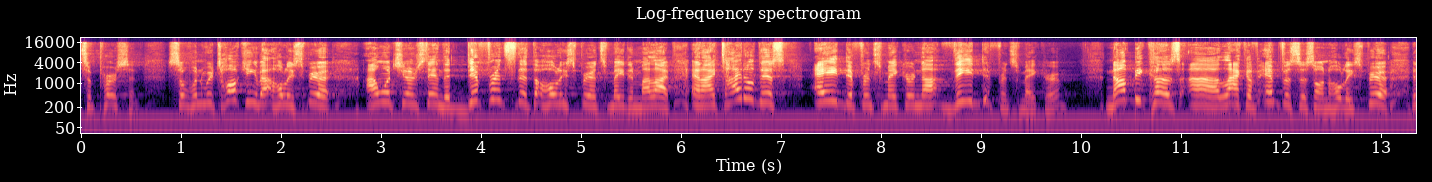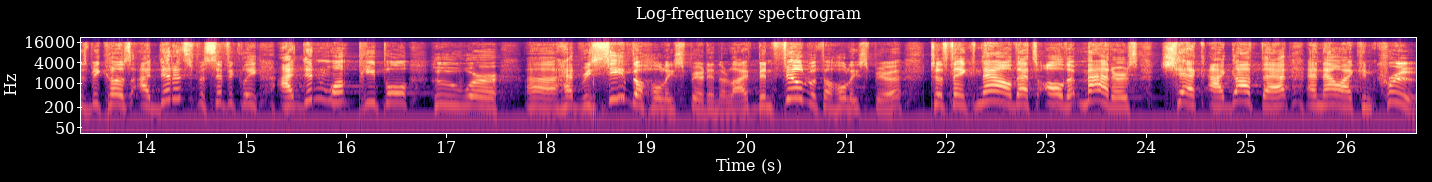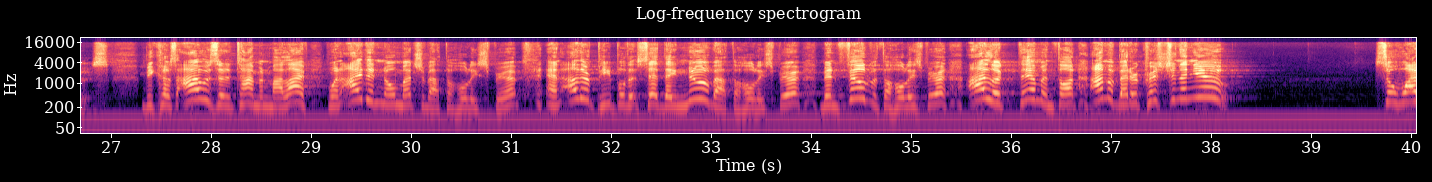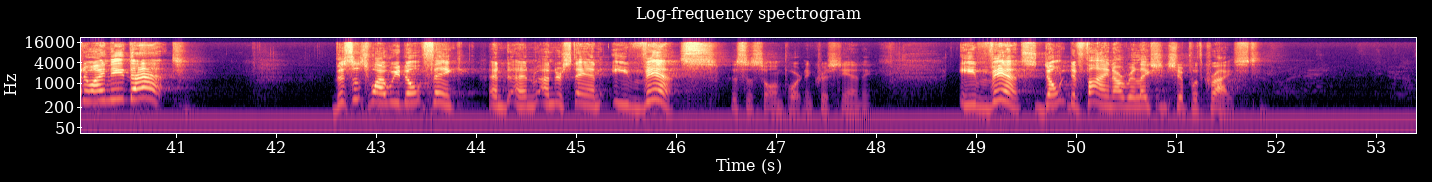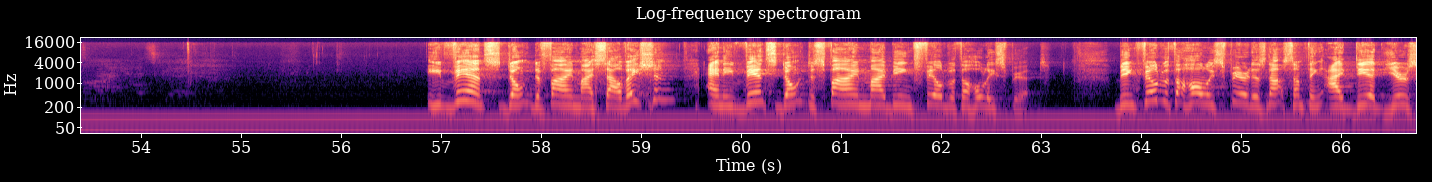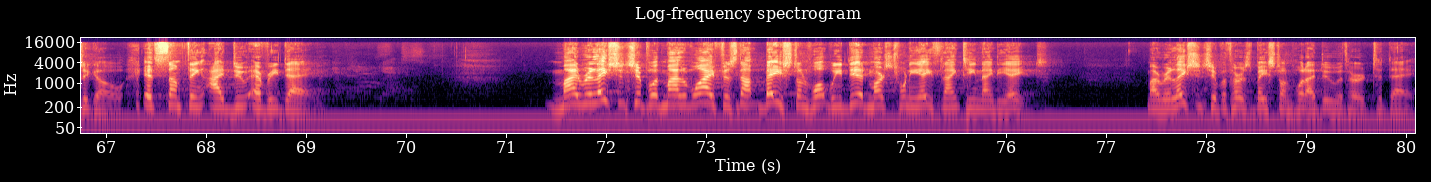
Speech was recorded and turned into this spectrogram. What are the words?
It's a person. So when we're talking about Holy Spirit, I want you to understand the difference that the Holy Spirit's made in my life. And I titled this A Difference Maker, not The Difference Maker. Not because uh, lack of emphasis on Holy Spirit, is because I did it specifically. I didn't want people who were uh, had received the Holy Spirit in their life, been filled with the Holy Spirit, to think now that's all that matters. Check, I got that, and now I can cruise because I was at a time in my life when I didn't know much about the Holy Spirit, and other people that said they knew about the Holy Spirit, been filled with the Holy Spirit, I looked at them and thought, I'm a better Christian than you. So why do I need that? This is why we don't think and, and understand events. This is so important in Christianity. Events don't define our relationship with Christ. Events don't define my salvation, and events don't define my being filled with the Holy Spirit. Being filled with the Holy Spirit is not something I did years ago, it's something I do every day. My relationship with my wife is not based on what we did March 28th, 1998. My relationship with her is based on what I do with her today.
